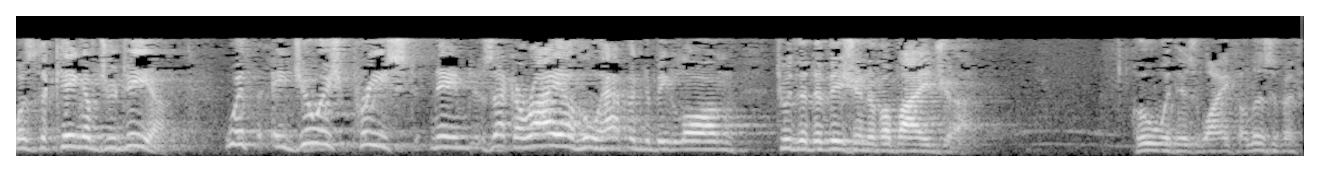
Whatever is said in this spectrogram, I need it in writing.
was the king of Judea with a Jewish priest named Zechariah who happened to belong to the division of Abijah, who with his wife Elizabeth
